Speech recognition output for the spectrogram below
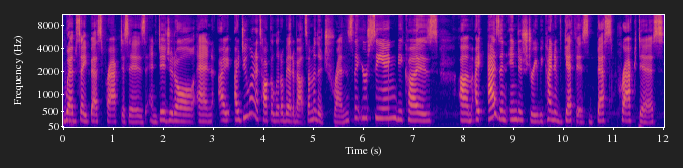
website best practices and digital and I I do want to talk a little bit about some of the trends that you're seeing because um, I, as an industry, we kind of get this best practice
